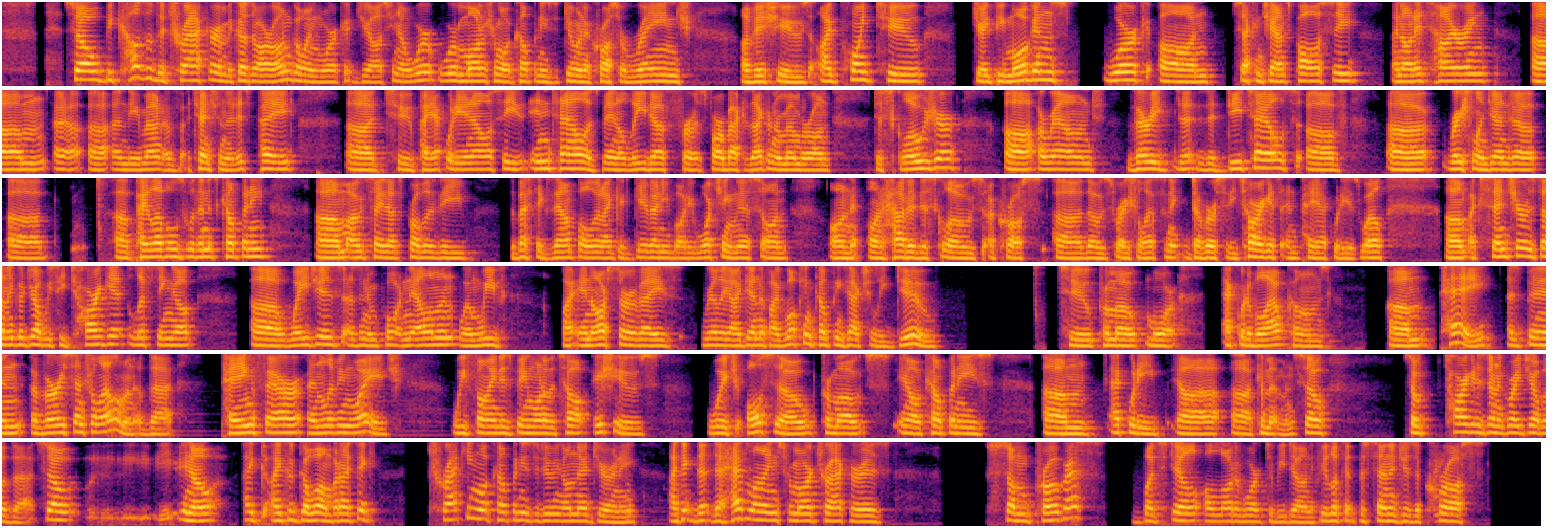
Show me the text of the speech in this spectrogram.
So because of the tracker and because of our ongoing work at JUST, you know, we're we're monitoring what companies are doing across a range of issues. I point to JP Morgan's work on second chance policy and on its hiring um, uh, uh, and the amount of attention that it's paid uh, to pay equity analyses. Intel has been a leader for as far back as I can remember on disclosure uh, around very the, the details of uh, racial and gender uh, pay levels within its company. Um, I would say that's probably the the best example that I could give anybody watching this on on on how to disclose across uh, those racial ethnic diversity targets and pay equity as well. Um, Accenture has done a good job. We see Target lifting up uh, wages as an important element when we've, uh, in our surveys, really identified what can companies actually do to promote more equitable outcomes. Um, pay has been a very central element of that. Paying a fair and living wage, we find as being one of the top issues, which also promotes, you know, companies' um, equity uh, uh, commitments. So, so Target has done a great job of that. So, you know, I, I could go on, but I think tracking what companies are doing on their journey. I think that the headlines from our tracker is some progress, but still a lot of work to be done. If you look at percentages across,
